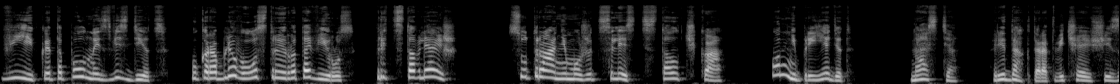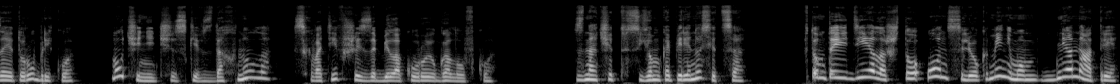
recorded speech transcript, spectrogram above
«Вик, это полный звездец. У Кораблёва острый ротавирус. Представляешь? С утра не может слезть с толчка. Он не приедет. Настя, редактор, отвечающий за эту рубрику, мученически вздохнула, схватившись за белокурую головку. «Значит, съемка переносится? В том-то и дело, что он слег минимум дня на три.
